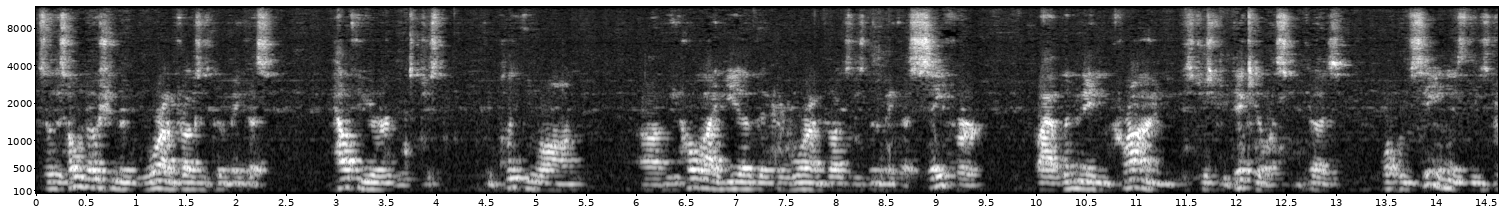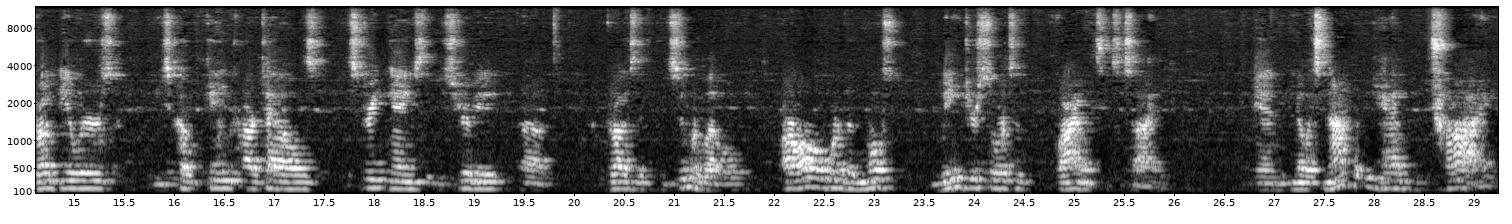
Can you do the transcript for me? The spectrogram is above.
So this whole notion that war on drugs is going to make us healthier is just completely wrong. Uh, the whole idea that the war on drugs is going to make us safer by eliminating crime is just ridiculous because what we've seen is these drug dealers, these cocaine cartels, the street gangs that distribute uh, drugs at the consumer level are all one of the most major sorts of violence in society. And you know, it's not that we haven't tried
